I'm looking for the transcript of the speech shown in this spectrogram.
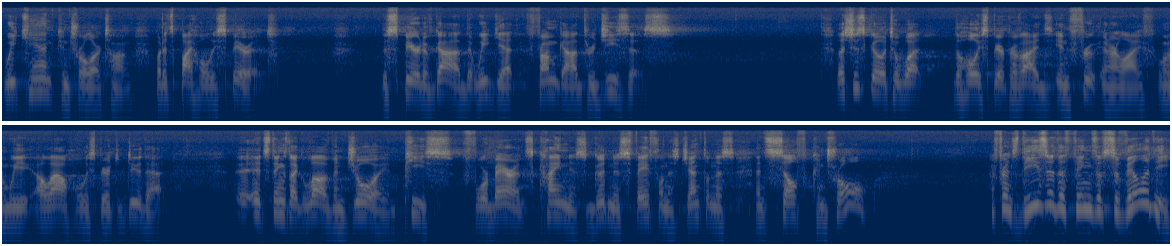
We can control our tongue, but it's by Holy Spirit, the Spirit of God that we get from God through Jesus. Let's just go to what the Holy Spirit provides in fruit in our life when we allow Holy Spirit to do that. It's things like love and joy and peace, forbearance, kindness, goodness, faithfulness, gentleness, and self control. My friends, these are the things of civility.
